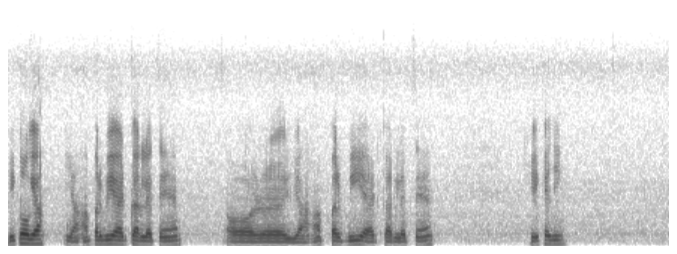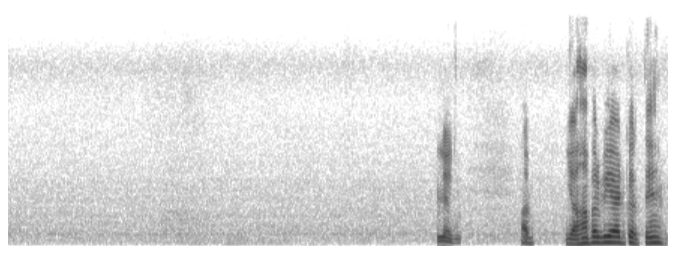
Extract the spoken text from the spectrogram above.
ठीक हो गया। यहाँ पर भी ऐड कर लेते हैं और यहाँ पर भी ऐड कर लेते हैं। ठीक है जी? लें जी अब यहाँ पर भी ऐड करते हैं।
